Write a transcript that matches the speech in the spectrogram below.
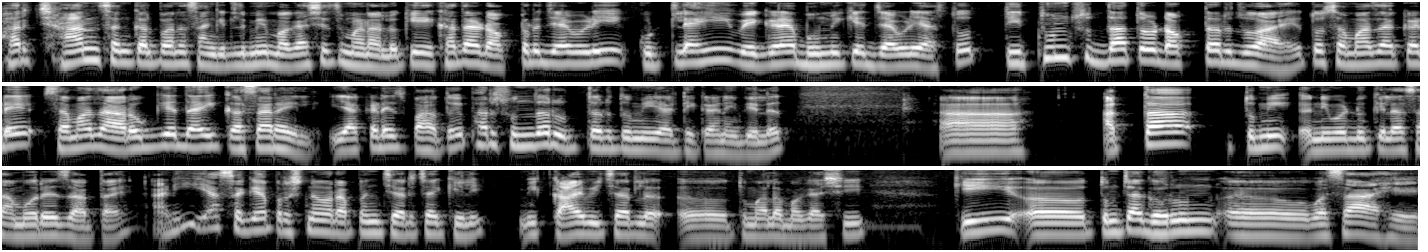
फार छान संकल्पना सांगितली. मी मगाशीच म्हणालो की एखादा डॉक्टर ज्यावेळी कुठल्याही वेगळ्या भूमिकेत ज्यावेळी असतो तिथून सुद्धा तो डॉक्टर जो आहे तो समाजाकडे समाज आरोग्यदायी कसा राहील याकडेच पाहतोय. फार सुंदर उत्तर तुम्ही या ठिकाणी दिलं आत्ता तुम्ही निवडणुकीला सामोरे जात आहे आणि या सगळ्या प्रश्नावर आपण चर्चा केली. मी काय विचारलं तुम्हाला मगाशी की तुमच्या घरून वसा आहे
